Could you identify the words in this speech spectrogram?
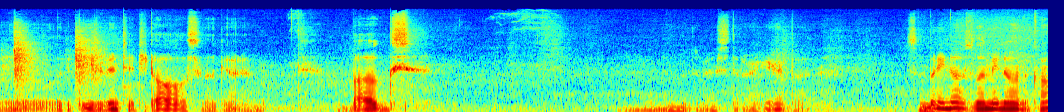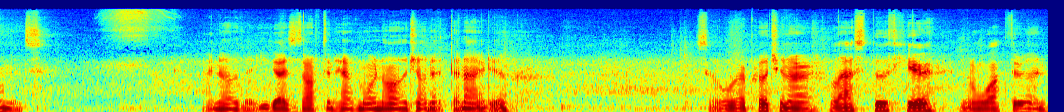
ooh, look at these vintage dolls. At them. Bugs I don't know what the rest are here, but somebody knows, let me know in the comments. I know that you guys often have more knowledge on it than I do. So we're approaching our last booth here. I'm gonna walk through and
